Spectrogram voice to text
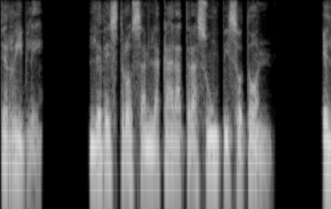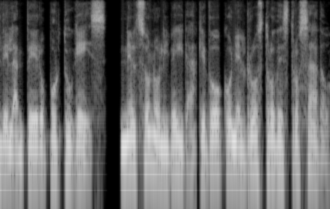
terrible. Le destrozan la cara tras un pisotón. El delantero portugués, Nelson Oliveira, quedó con el rostro destrozado,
